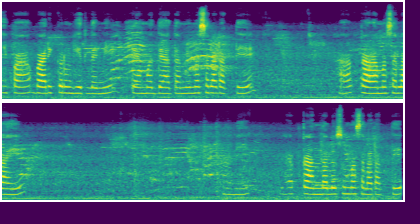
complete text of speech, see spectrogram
हे पहा बारीक करून घेतलं मी. त्यामध्ये आता मी मसाला टाकते. हा काळा मसाला आहे. आणि ह्यात कांदा लसूण मसाला टाकते.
